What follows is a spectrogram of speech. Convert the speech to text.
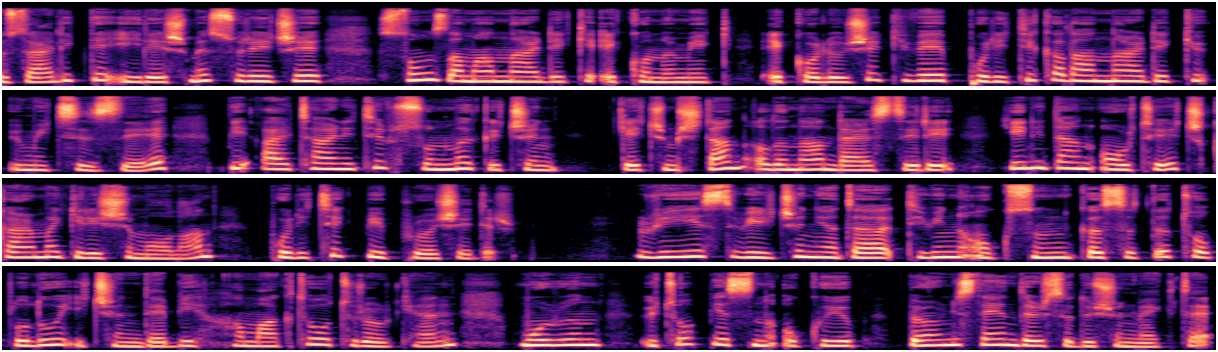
özellikle iyileşme süreci son zamanlardaki ekonomik, ekolojik ve politik alanlardaki ümitsizliğe bir alternatif sunmak için geçmişten alınan dersleri yeniden ortaya çıkarma girişimi olan politik bir projedir. Rees, Virginia'da Twin Oaks'un kasıtlı topluluğu içinde bir hamakta otururken Moore'un Ütopyasını okuyup Bernie Sanders'ı düşünmekte.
